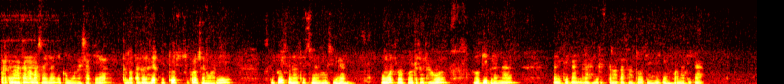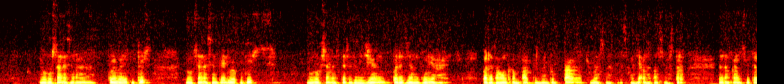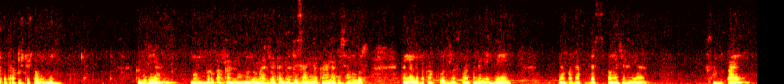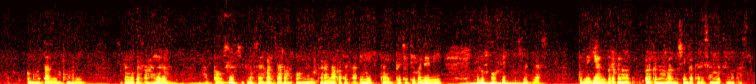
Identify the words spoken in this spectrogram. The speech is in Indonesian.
Perkenalkan nama saya Niko Mona Satya, tempat tanggal lahir Kudus 10 Januari 1999, umur 23 tahun, hobi berenang, pendidikan terakhir strata 1 Teknik Informatika, lulusan SMA 2 Bayi Kudus, lulusan SMP 2 Kudus, lulusan SD 1 Division pada jenjang kuliah. Pada tahun keempat dengan total jumlah semester sebanyak 8 semester dan akan wisuda pada Agustus tahun ini. Kemudian merupakan momen membahagiakan bagi saya karena bisa lulus dengan tepat waktu di masa pandemi ini yang pada proses pengajarannya sampai pembuatan laporan sidang tugas akhir atau skripsi dilaksanakan secara online karena pada saat ini sedang terjadi pandemi virus COVID-19. Demikian perkenalan singkat dari saya. Terima kasih.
